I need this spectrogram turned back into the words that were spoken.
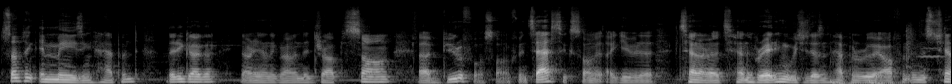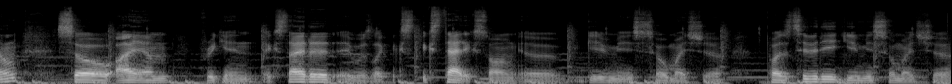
something amazing happened. Lady Gaga and Ariana Grande dropped a song, a beautiful song, fantastic song. I give it a 10 out of 10 rating, which doesn't happen really often in this channel. So I am freaking excited. It was like ec ecstatic song. Uh, gave me so much uh, positivity, gave me so much uh,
